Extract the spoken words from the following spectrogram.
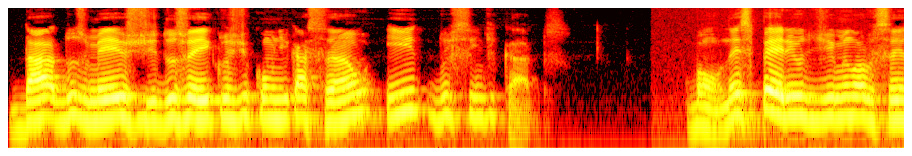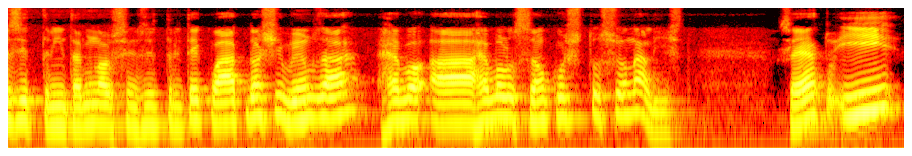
da, dos meios, de, dos veículos de comunicação e dos sindicatos. Bom, nesse período de 1930 a 1934, nós tivemos a, a Revolução Constitucionalista, certo? E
